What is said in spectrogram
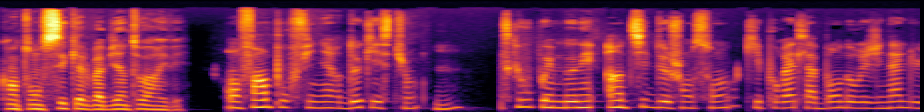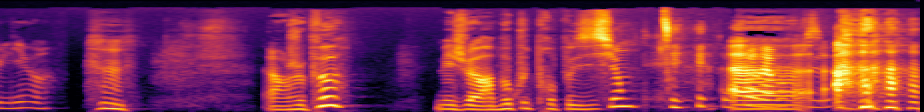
quand on sait qu'elle va bientôt arriver Enfin, pour finir, deux questions. Mhm. Est-ce que vous pouvez me donner un titre de chanson qui pourrait être la bande originale du livre? Hmm. Alors je peux, mais je vais avoir beaucoup de propositions. Euh,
